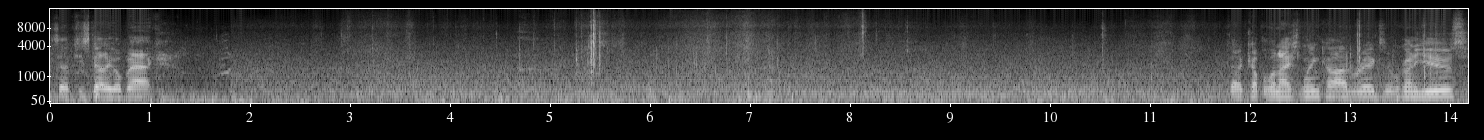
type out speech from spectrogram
Except he's got to go back. Got a couple of nice Lingcod rigs that we're going to use.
